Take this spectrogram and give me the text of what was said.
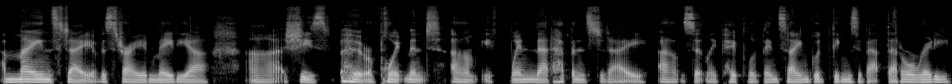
a mainstay of Australian media. Uh, she's her appointment, um, if when that happens today, um, certainly people have been saying good things about that already.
